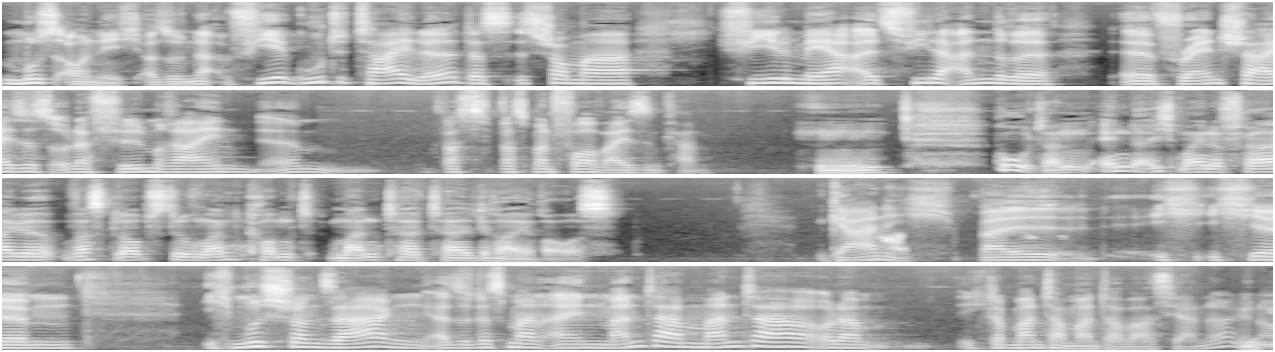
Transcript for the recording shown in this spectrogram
muss auch nicht. Also na, vier gute Teile, das ist schon mal viel mehr als viele andere äh, Franchises oder Filmreihen, ähm, was, was man vorweisen kann. Mhm. Gut, dann ändere ich meine Frage. Was glaubst du, wann kommt Manta Teil 3 raus? Gar nicht, weil ich, ich, ähm, ich muss schon sagen, also dass man ein Manta Manta oder ich glaube Manta Manta war es ja, ne? Genau.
